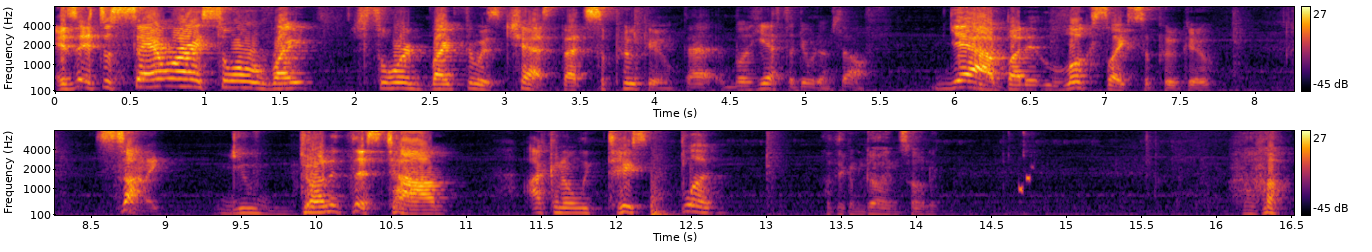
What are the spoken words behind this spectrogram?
It's it's a samurai sword right sword right through his chest. That's seppuku. That well, he has to do it himself. Yeah, but it looks like seppuku. Sonic, you've done it this time. I can only taste blood. I think I'm dying, Sonic. Haha,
